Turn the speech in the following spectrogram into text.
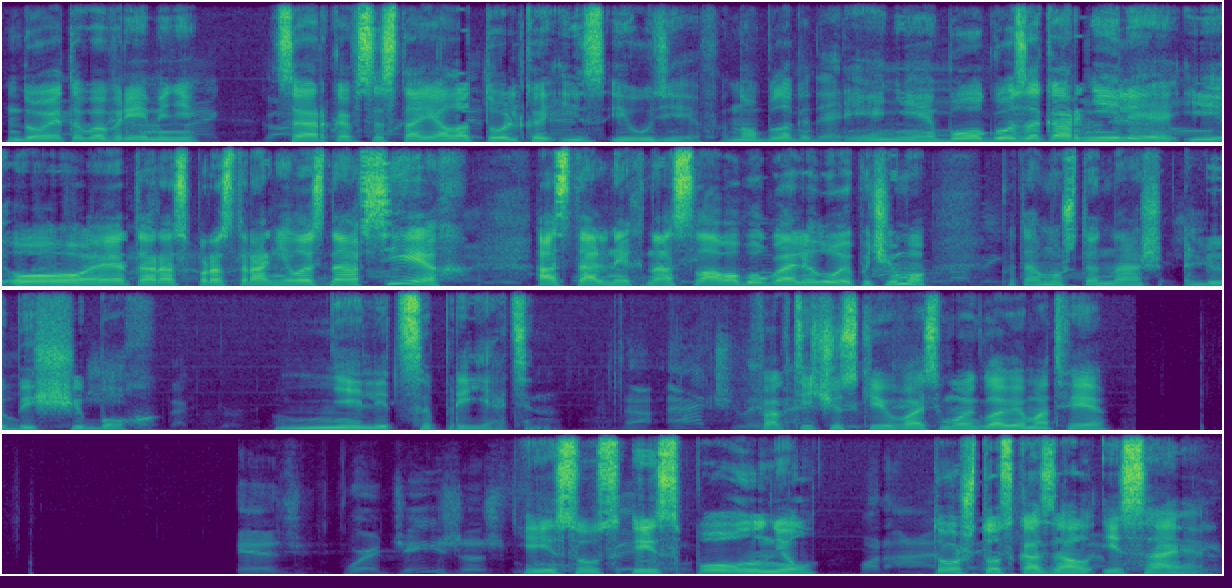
До этого времени церковь состояла только из иудеев, но благодарение Богу за Корнилия, и, о, это распространилось на всех остальных нас, слава Богу, аллилуйя. Почему? Потому что наш любящий Бог нелицеприятен. Фактически, в 8 главе Матфея Иисус исполнил то, что сказал Исаия.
